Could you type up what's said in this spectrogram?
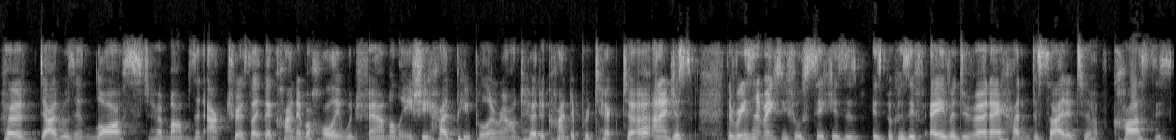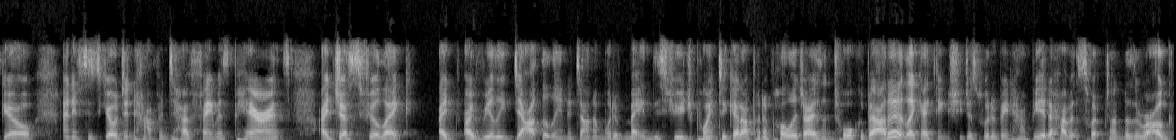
her dad was in Lost, her mum's an actress, like they're kind of a Hollywood family. She had people around her to kind of protect her. And I just the reason it makes me feel sick is is, is because if Ava DuVernay hadn't decided to cast this girl and if this girl didn't happen to have famous parents, I just feel like I, I really doubt that Lena Dunham would have made this huge point to get up and apologize and talk about it. Like I think she just would have been happier to have it swept under the rug.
